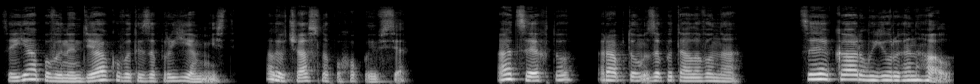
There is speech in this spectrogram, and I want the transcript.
Це я повинен дякувати за приємність, але вчасно похопився. А це хто? раптом запитала вона. Це Карл Юргенгал,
